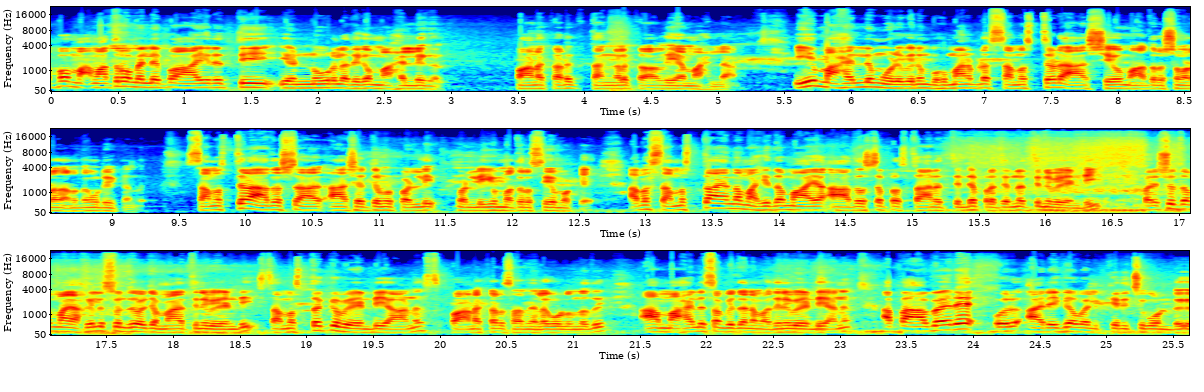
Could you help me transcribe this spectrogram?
അപ്പോൾ മാത്രവുമല്ല ഇപ്പോൾ ആയിരത്തി എണ്ണൂറിലധികം മഹല്ലുകൾ പാണക്കാട് തങ്ങൾ കാളിയ മഹല്ലാണ്. ഈ മഹല്ല് മുഴുവനും ബഹുമാനപ്പെട്ട സമസ്തയുടെ ആശയവും ആദർശവുമാണ് നടന്നുകൊണ്ടിരിക്കുന്നത്. സമസ്തയുടെ ആദർശ ആശയത്തിൽ പള്ളി പള്ളിയും മദ്രസയും ഒക്കെ. അപ്പോൾ സമസ്ത എന്ന മഹിതമായ ആദർശ പ്രസ്ഥാനത്തിന്റെ പ്രചരണത്തിന് വേണ്ടി പരിശുദ്ധമായ അഖിൽ സുനിത ജമാഅത്തിന് വേണ്ടി സമസ്തക്ക് വേണ്ടിയാണ് പാണക്കാട് സഭ നിലകൊള്ളുന്നത്. ആ മഹൽ സംവിധാനം അതിനു വേണ്ടിയാണ്. അപ്പോൾ അവരെ ഒരു അരികവൽക്കരിച്ചുകൊണ്ട്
